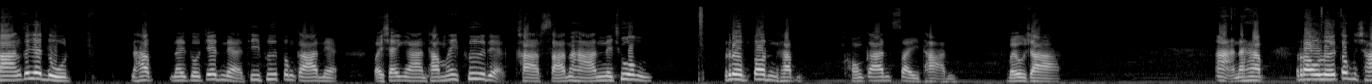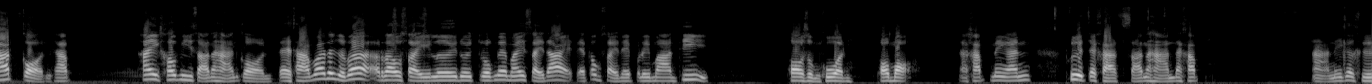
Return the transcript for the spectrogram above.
ฐานก็จะดูดนะครับไนโตรเจนเนี่ยที่พืชต้องการเนี่ยไปใช้งานทำให้พืชเนี่ยขาดสารอาหารในช่วงเริ่มต้นครับ ของการใส่ถ่านไบโอชา อ่านะครับ เราเลยต้องชาร์จก่อนครับ ให้เขามีสารอาหารก่อน แต่ถามว่าถ้าเกิดว่าเราใส่เลยโดยตรงได้ไหมใส่ได้ แต่ต้องใส่ในปริมาณที่พอสมควรพอเหมาะนะครับ ไม่งั้นพืชจะขาดสารอาหารนะครับ อ่านี่ก็คือ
